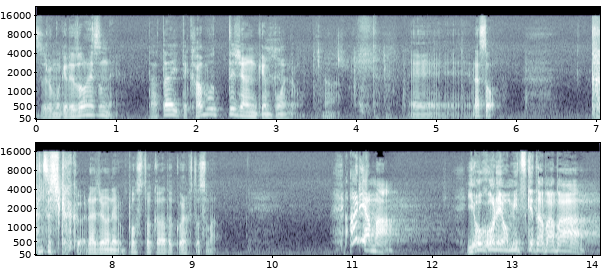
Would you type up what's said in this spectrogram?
ズル向けでどないすんねん。叩いてかぶってじゃんけんぽんやろ。なあ。えー、ラスト。葛飾区ラジオネームポストカードクラフトスマン。ありゃま汚れを見つけたババア。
